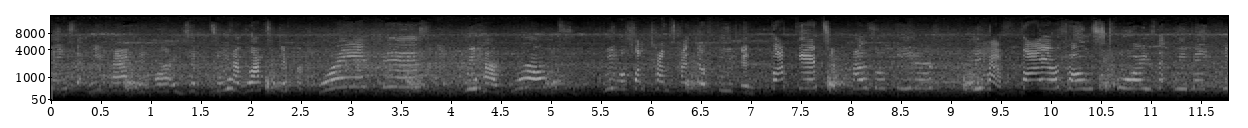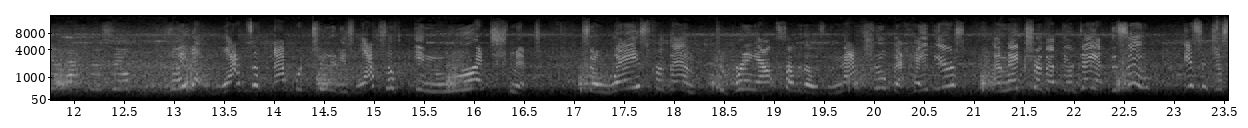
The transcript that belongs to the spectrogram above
things that we have in our exhibit. So we have lots of different branches, we have ropes, we will sometimes hide their food in buckets or puzzle feeders. We have fire hose toys that we make here at the zoo. So they get lots of opportunities, lots of enrichment. So ways for them to bring out some of those natural behaviors and make sure that their day at the zoo isn't just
